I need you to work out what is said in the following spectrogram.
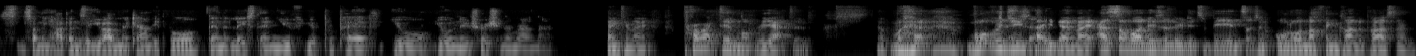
something happens that you haven't accounted for then at least then you've you've prepared your your nutrition around that. Thank you mate. Proactive not reactive. What would you say then mate? As someone who's alluded to being such an all or nothing kind of person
